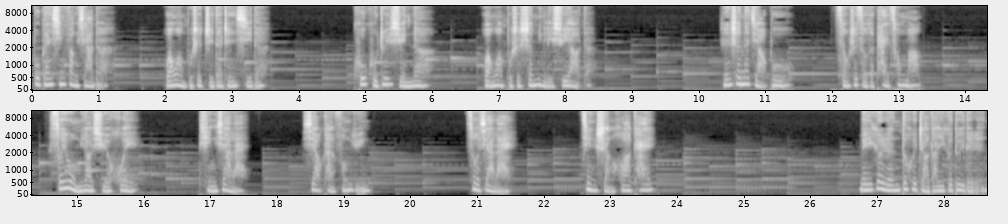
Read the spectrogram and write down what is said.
不甘心放下的，往往不是值得珍惜的；苦苦追寻的，往往不是生命里需要的。人生的脚步，总是走得太匆忙，所以我们要学会停下来，笑看风云；坐下来，静赏花开。每一个人都会找到一个对的人，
